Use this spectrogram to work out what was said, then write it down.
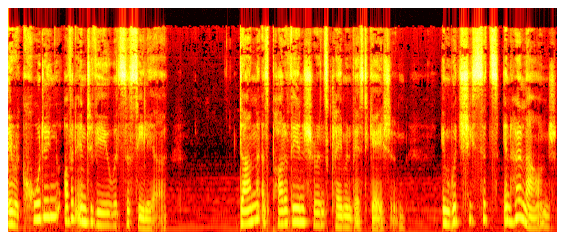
a recording of an interview with Cecilia, done as part of the insurance claim investigation in which she sits in her lounge,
